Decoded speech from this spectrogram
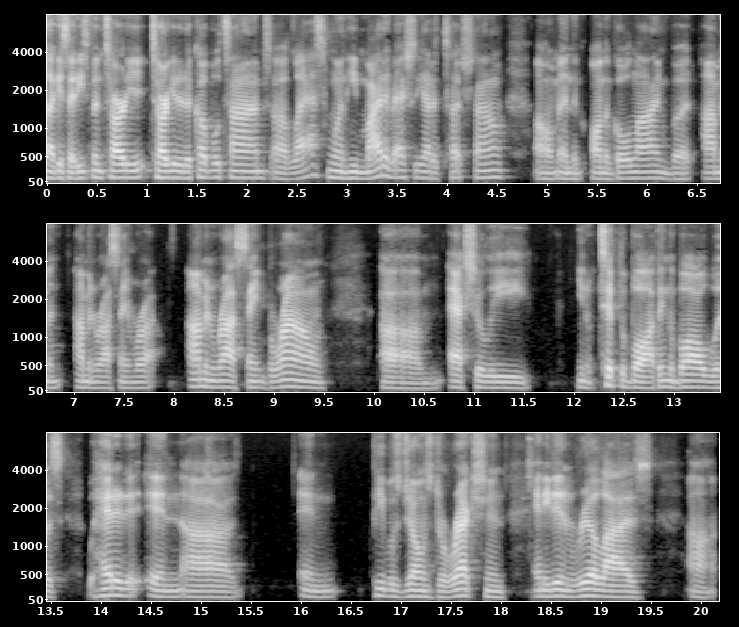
like I said, he's been target, targeted a couple times. Uh, last one, he might have actually had a touchdown um, and on the goal line, but I'm in I'm in Ross St. Ross St. Brown um, actually, you know, tipped the ball. I think the ball was headed in uh, in Peoples Jones' direction, and he didn't realize uh,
